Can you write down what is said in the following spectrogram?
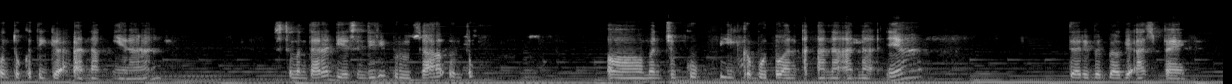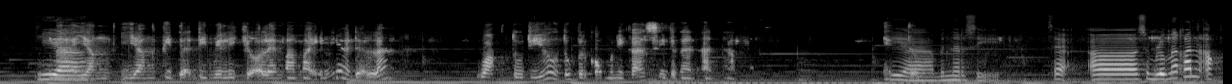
untuk ketiga anaknya, sementara dia sendiri berusaha untuk uh, mencukupi kebutuhan anak-anaknya dari berbagai aspek. Iya. Nah, yang yang tidak dimiliki oleh mama ini adalah waktu dia untuk berkomunikasi dengan anak. Iya, benar sih. Saya uh, sebelumnya kan aku,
